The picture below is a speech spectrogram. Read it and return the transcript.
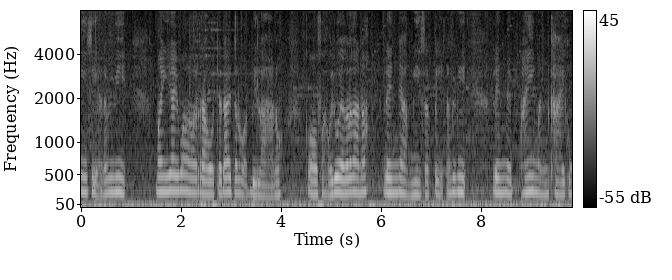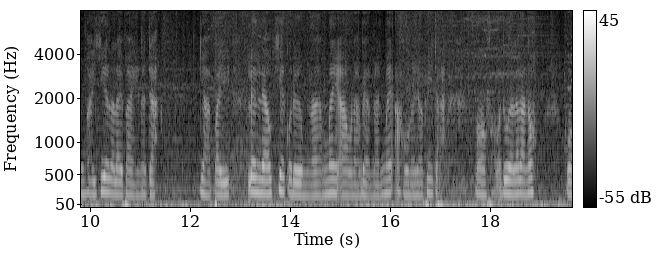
มีเสียนะพี่พี่ไม่ใช่ว่าเราจะได้ตลอดเวลาเนาะก็ฝากไว้ด้วยก็แล้วกันเนาะเล่นอย่างมีสตินะพี่พี่เล่นแบบให้มันคลายคงคลายเครียดอะไรไปนะจ๊ะอย่าไปเล่นแล้วเครียดกว่าเดิมนะ ไม่เอานะ แบบนั้นไม่เอานะจ๊ะพี่จ๋าก็ฝากไว้ด้วยแล้วกันเนาะก็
